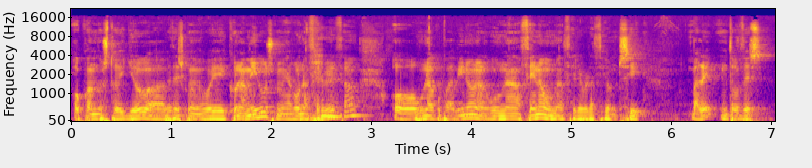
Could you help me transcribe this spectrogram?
o cuando estoy yo, a veces cuando me voy con amigos, me hago una cerveza, o una copa de vino en alguna cena o una celebración, sí, ¿vale? Entonces,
